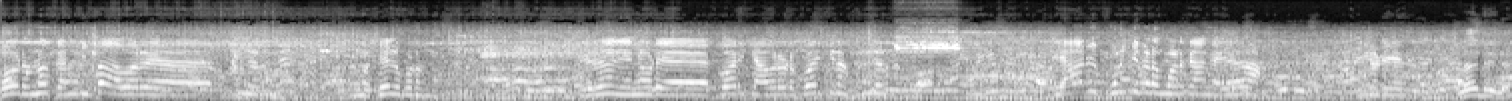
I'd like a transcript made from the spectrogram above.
போடணும். கண்டிப்பாக அவர் வந்து நம்ம செயல்படணும். இதுதான் என்னுடைய கோரிக்கை. அவரோட கோரிக்கை நான் புரிஞ்சு யாரும் புரிஞ்சுக்கிட மாட்டாங்க இதுதான் என்னுடைய நன்றிண்ணே.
